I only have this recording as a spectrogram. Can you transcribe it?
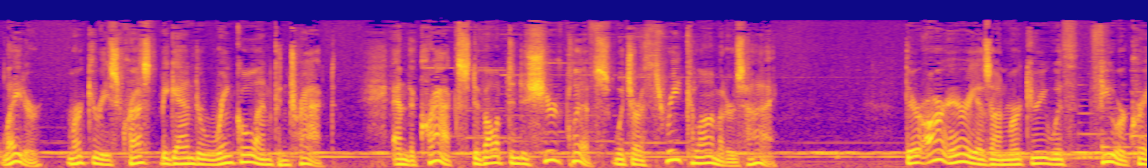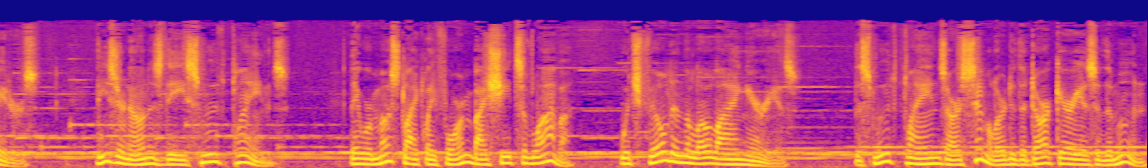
Later, Mercury's crust began to wrinkle and contract, and the cracks developed into sheer cliffs which are three kilometers high. There are areas on Mercury with fewer craters. These are known as the smooth plains. They were most likely formed by sheets of lava, which filled in the low-lying areas. The smooth plains are similar to the dark areas of the moon,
